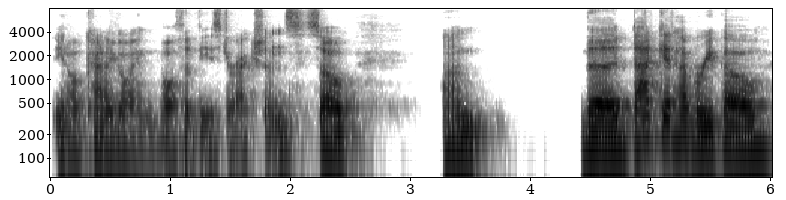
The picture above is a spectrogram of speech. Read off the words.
you know, kind of going both of these directions. So um, the dot .github repo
